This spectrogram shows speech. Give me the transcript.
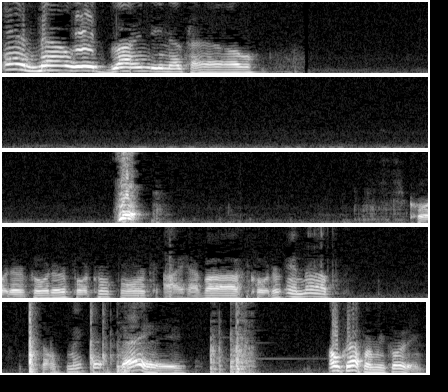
and now it's blinding as hell. Shit! Quarter, quarter, fork, fork, fork. I have a quarter and a. Don't make that say. Oh crap! I'm recording.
